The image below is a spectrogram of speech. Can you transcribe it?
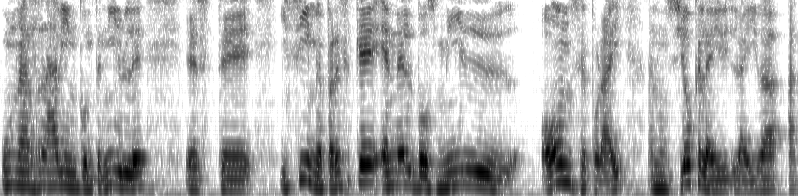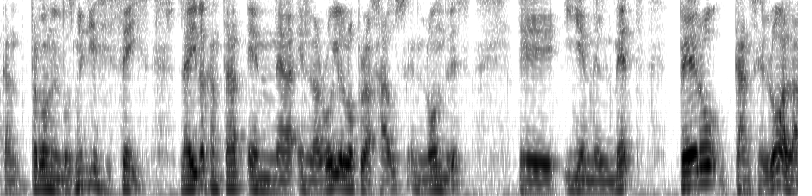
una rabia incontenible. Este, y sí, me parece que en el 2011 por ahí anunció que la, iba a cantar, perdón, en el 2016 la iba a cantar en, ah, en la Royal Opera House en Londres eh, y en el Met, pero canceló a la,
